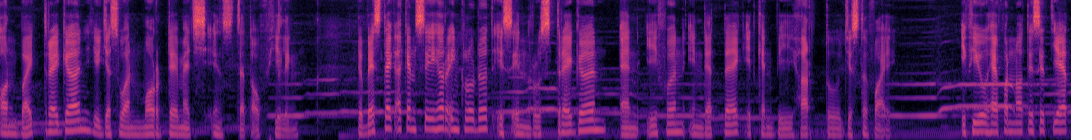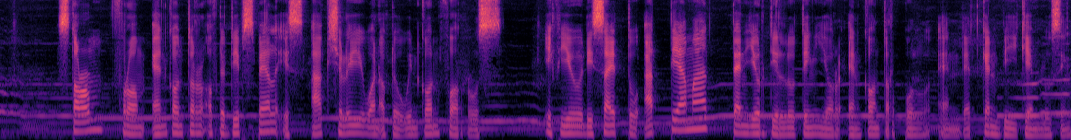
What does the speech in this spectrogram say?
on Bike Dragon, you just want more damage instead of healing. The best deck I can see here included is in Roost Dragon, and even in that deck it can be hard to justify. If you haven't noticed it yet, Storm from Encounter of the Deep spell is actually one of the win con for Roost. If you decide to add Tiamat, then you're diluting your encounter pool and that can be game losing.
